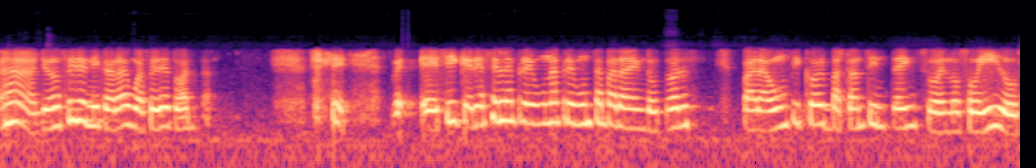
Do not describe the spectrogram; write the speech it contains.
Ah, yo no soy de Nicaragua, soy de Toalta. Sí, eh, sí quería hacerle una pregunta para el doctor. Para un picor bastante intenso en los oídos,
